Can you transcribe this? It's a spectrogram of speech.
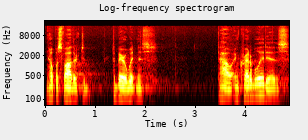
And help us, Father, to, to bear witness to how incredible it is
